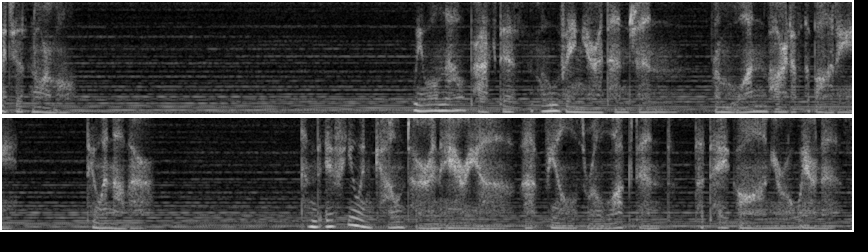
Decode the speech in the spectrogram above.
Which is normal. We will now practice moving your attention from one part of the body to another. And if you encounter an area that feels reluctant to take on your awareness.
